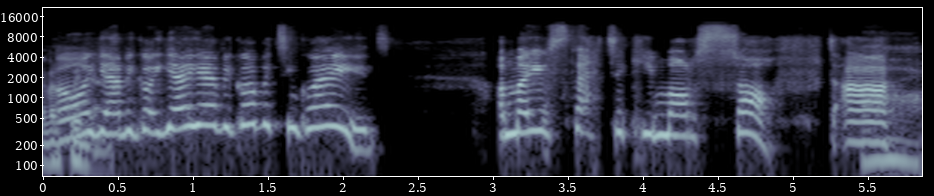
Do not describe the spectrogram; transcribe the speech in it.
O, oh, ie, yeah, fi go, yeah, yeah, fi gwybod beth ti'n gweud. Ond mae aesthetic hi mor soft a oh.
